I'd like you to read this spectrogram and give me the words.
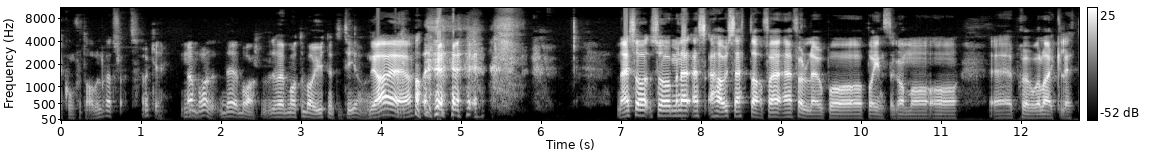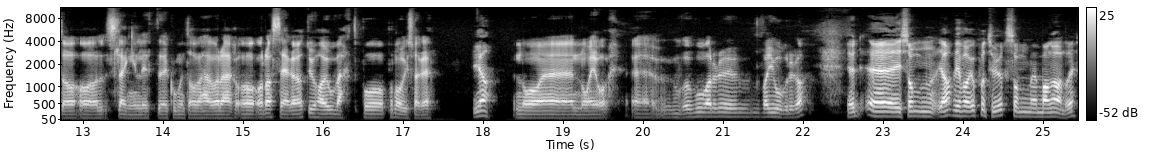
er komfortabel, rett og slett. Ok, det er bra. Det er bra. Du måtte bare utnytte tida. Ja, ja, ja. Nei, så, så Men jeg, jeg, har jo sett, da, for jeg, jeg følger jo på, på Instagram og, og eh, prøver å like litt og, og slenge inn litt eh, kommentarer her og der. Og, og da ser jeg at du har jo vært på, på norgesferie Ja. nå, eh, nå i år. Eh, du, hva gjorde du da? Ja, eh, som, ja, vi var jo på tur som mange andre.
